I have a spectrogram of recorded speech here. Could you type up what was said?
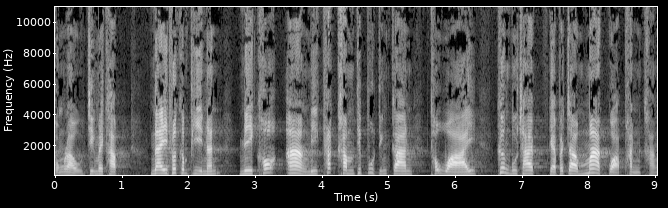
ของเราจริงไหมครับ ในพระคัมภีร์นั้นมีข้ออ้างมีพระคำที่พูดถึงการถวายเครื่องบูชาแก่พระเจ้ามากกว่าพันครั้ง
